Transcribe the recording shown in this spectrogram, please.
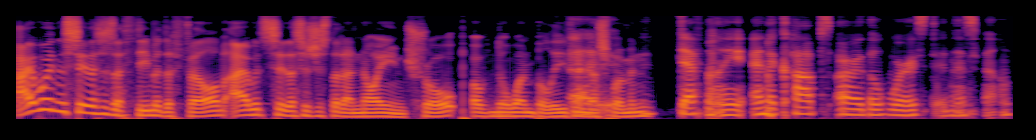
I wouldn't say this is a theme of the film. I would say this is just an annoying trope of no one believing Uh, this woman. Definitely. And the cops are the worst in this film.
